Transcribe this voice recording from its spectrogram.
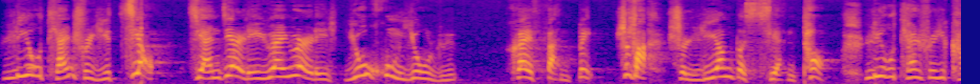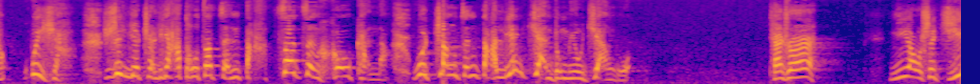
刘天顺一叫，尖尖的、圆圆的，有红有绿，还泛白，是啥？是两个仙桃。刘天顺一看。哎呀，人家这俩桃咋真大，咋真好看呐？我长真大，连见都没有见过。天顺，你要是急，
